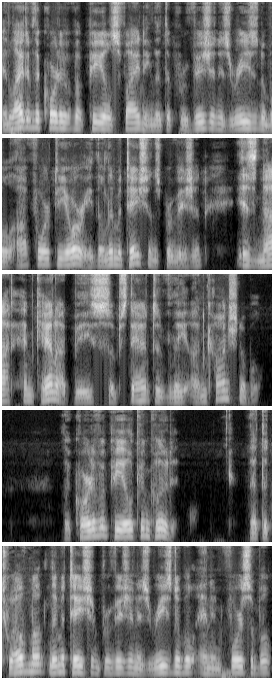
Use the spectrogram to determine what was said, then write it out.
In light of the Court of Appeals finding that the provision is reasonable a fortiori, the limitations provision is not and cannot be substantively unconscionable. The Court of Appeal concluded that the 12 month limitation provision is reasonable and enforceable.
